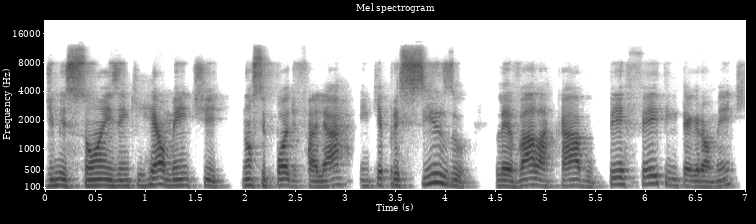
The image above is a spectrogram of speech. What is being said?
de missões em que realmente não se pode falhar, em que é preciso levá-la a cabo perfeita e integralmente,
